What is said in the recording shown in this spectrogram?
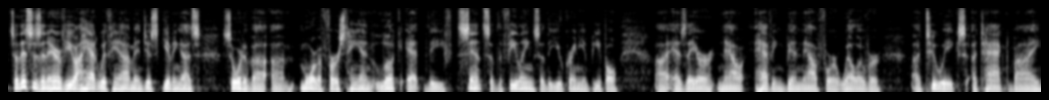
So this is an interview I had with him and just giving us sort of a um, more of a firsthand look at the sense of the feelings of the Ukrainian people uh, as they are now having been now for well over uh, two weeks attacked by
